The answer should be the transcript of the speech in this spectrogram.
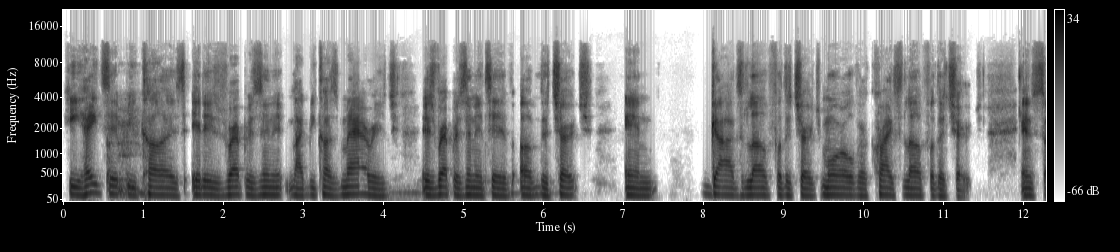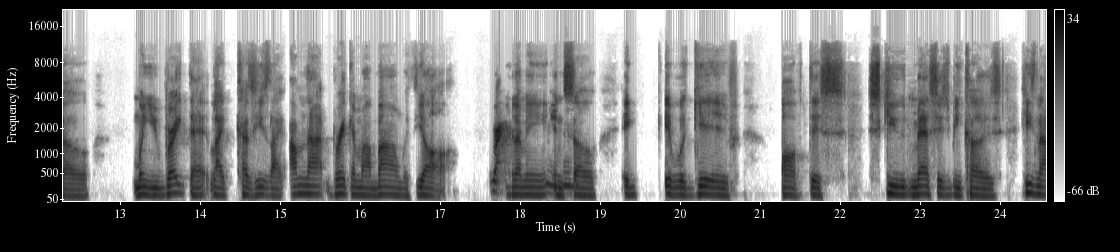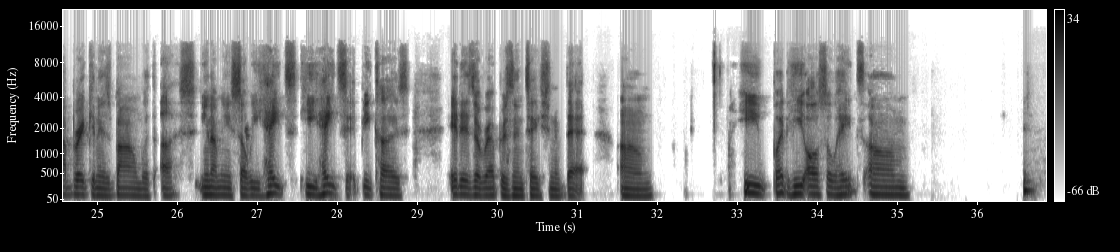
He hates it because it is represented like because marriage is representative of the church and God's love for the church, moreover Christ's love for the church. And so when you break that, like, cause he's like, I'm not breaking my bond with y'all. Right. You know what I mean? And Mhm. so it it would give off this skewed message because he's not breaking his bond with us. You know what I mean? So he hates he hates it because it is a representation of that. Um he but he also hates um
